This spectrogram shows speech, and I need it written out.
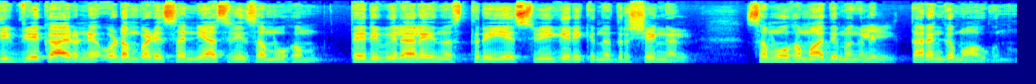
ദിവ്യകാരുണ്യ ഉടമ്പടി സന്യാസിനി സമൂഹം തെരുവിലലയുന്ന സ്ത്രീയെ സ്വീകരിക്കുന്ന ദൃശ്യങ്ങൾ സമൂഹമാധ്യമങ്ങളിൽ തരംഗമാകുന്നു.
